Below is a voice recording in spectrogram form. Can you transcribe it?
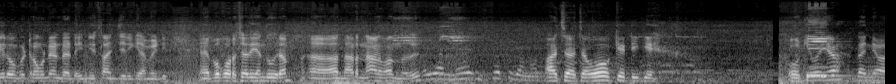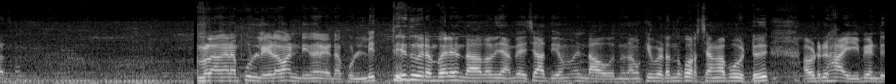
കിലോമീറ്റർ കൂടെ ഉണ്ട് ഇനി സഞ്ചരിക്കാൻ വേണ്ടി. ഞാനിപ്പോൾ കുറച്ചധികം ദൂരം നടന്നാണ് വന്നത്. അച്ഛാ അച്ഛാ ഓക്കെ ടീക്കെ. ഓക്കെ ഭയ്യ ധന്യവാദം. നമ്മളങ്ങനെ പുള്ളിയുടെ വണ്ടി എന്ന് പറയട്ടെ പുള്ളി ഇത്തിരി ദൂരം വരെ ഉണ്ടാവുള്ളൂ ഞാൻ വിചാരിച്ചാൽ അധികം ഉണ്ടാവുമെന്ന്. നമുക്ക് ഇവിടെ നിന്ന് കുറച്ചങ്ങ് പോയിട്ട് അവിടെ ഒരു ഹൈവേ ഉണ്ട്.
